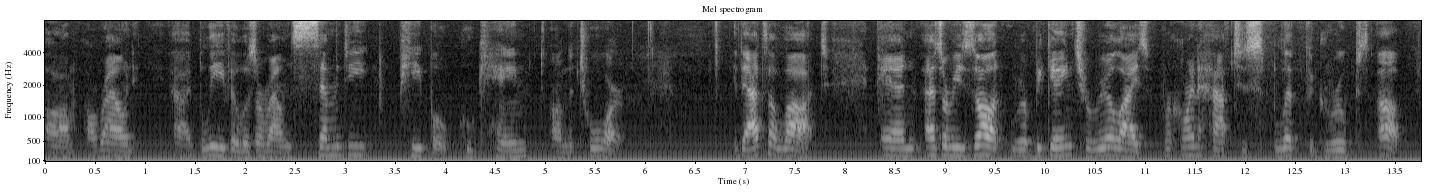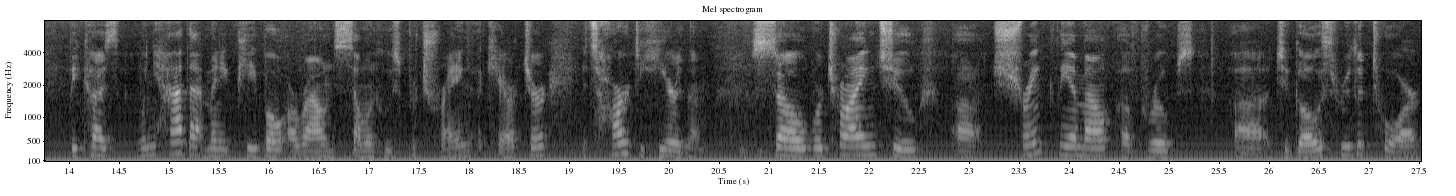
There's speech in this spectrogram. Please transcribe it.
um, around, I believe it was around 70 people who came on the tour. That's a lot. And as a result, we're beginning to realize we're going to have to split the groups up because when you have that many people around someone who's portraying a character, it's hard to hear them. So we're trying to uh, shrink the amount of groups uh, to go through the tour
